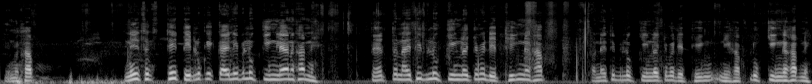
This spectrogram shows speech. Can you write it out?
เห็นไหมครับ นี่ที่ติดลูกไกลๆนี่เป็นลูกจริงแล้วนะครับนี่ แต่ตัวไหนที่เป็นลูกจริงเราจะไม่เด็ดทิ้งนะครับตัวไหนที่เป็นลูกจริงเราจะไม่เด็ดทิ้งนี่ครับลูกจริงนะครับนี่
